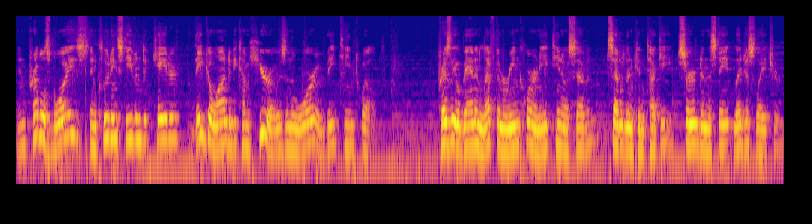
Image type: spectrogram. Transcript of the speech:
And Preble's boys, including Stephen Decatur, they'd go on to become heroes in the War of 1812. Presley O'Bannon left the Marine Corps in 1807, settled in Kentucky, served in the state legislature,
